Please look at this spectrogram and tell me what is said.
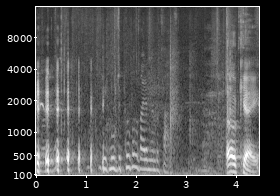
We've moved approval of item number five. Okay.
